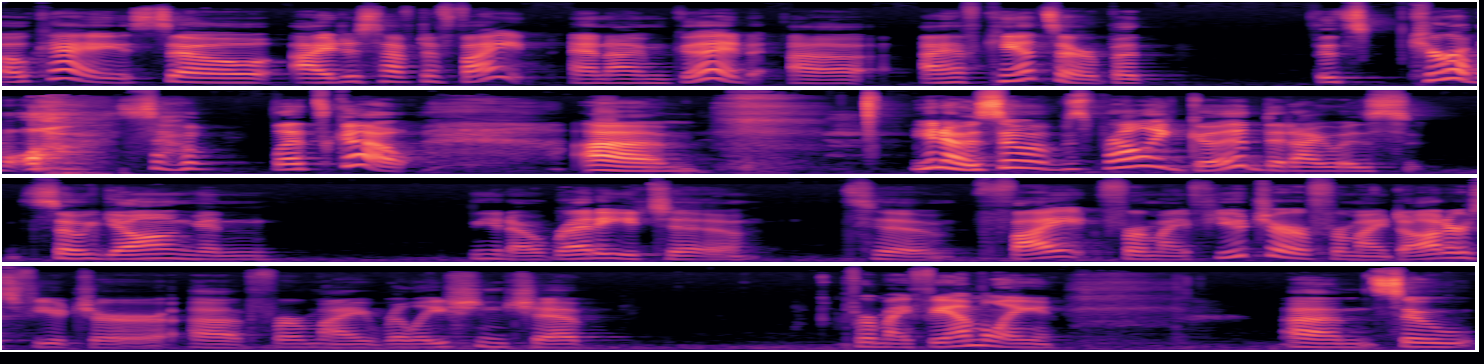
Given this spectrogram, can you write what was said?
okay, so I just have to fight and I'm good. Uh, I have cancer, but it's curable. So let's go. Um, you know, so it was probably good that I was so young and, you know, ready to to fight for my future, for my daughter's future, uh, for my relationship, for my family. Um, so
